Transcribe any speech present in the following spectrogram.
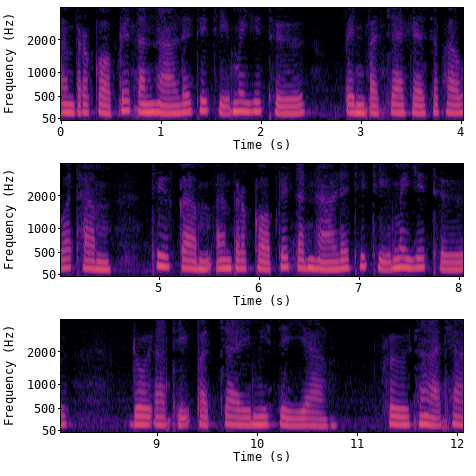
อันประกอบด้วยตัณหาและทิฏฐิไม่ยึดถือ เป็นปัจจัยแก่สภาวธรรม ที่กรรมอันประกอบด้วยตัณหาและทิฏฐิไม่ยึดถือ โดยอธิปัจจัยมีสี่อย่าง คือสหชา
